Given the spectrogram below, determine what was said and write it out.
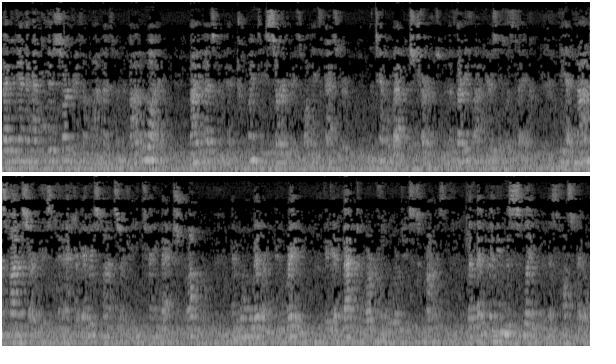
they began to have to do surgeries on my husband. And by the way, my husband had 20 surgeries while he pastored the Temple Baptist Church in the 35 years he was there. He had nine spine surgeries, and after every spine surgery, he came back stronger willing and ready to get back to work for the Lord Jesus Christ. But they put him to sleep in this hospital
